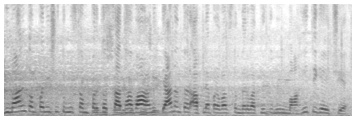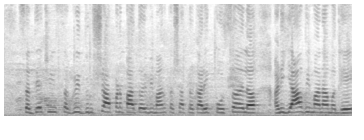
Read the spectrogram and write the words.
विमान कंपनीशी तुम्ही संपर्क साधावा आणि त्यानंतर आपल्या प्रवास संदर्भातली तुम्ही माहिती घ्यायची आहे. सध्याची सगळी दृश्य आपण पाहतोय. विमान कशा प्रकारे कोसळलं आणि या विमानामध्ये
